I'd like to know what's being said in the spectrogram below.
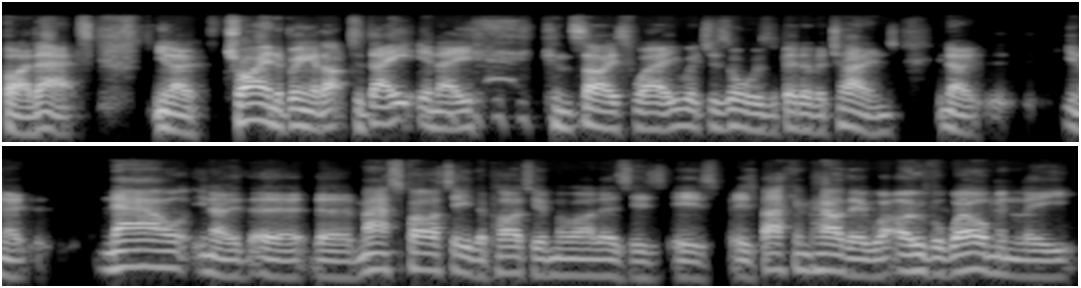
by that. You know, trying to bring it up to date in a concise way, which is always a bit of a challenge. You know, you know now you know the the MAS party, the party of Morales, is is is back in power. They were overwhelmingly,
